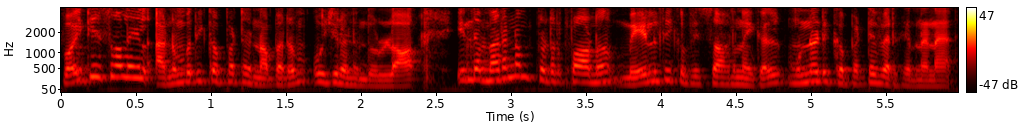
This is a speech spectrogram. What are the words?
வைத்தியசாலையில் அனுமதிக்கப்பட்ட நபரும் உயிரிழந்துள்ளார். இந்த மரணம் தொடர்பான மேலதிக விசாரணைகள் முன்னெடுக்கப்பட்டு வருகின்றன.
